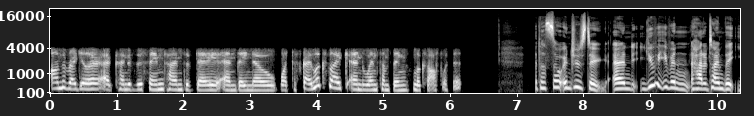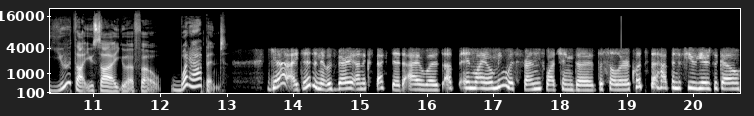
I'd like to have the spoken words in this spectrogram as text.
on the regular at kind of the same times of day and they know what the sky looks like and when something looks off with it. That's so interesting. And you even had a time that you thought you saw a UFO. What happened? Yeah, I did, and it was very unexpected. I was up in Wyoming with friends watching the the solar eclipse that happened a few years ago,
